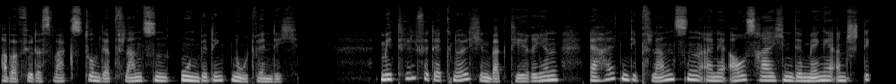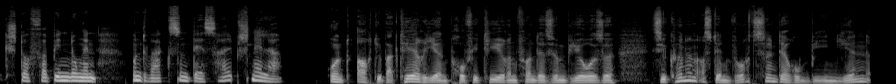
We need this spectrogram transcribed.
aber für das Wachstum der Pflanzen unbedingt notwendig. Mit Hilfe der Knöllchenbakterien erhalten die Pflanzen eine ausreichende Menge an Stickstoffverbindungen und wachsen deshalb schneller. Und auch die Bakterien profitieren von der Symbiose. Sie können aus den Wurzeln der Robinien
